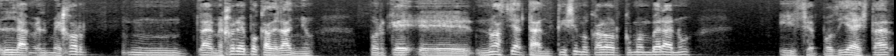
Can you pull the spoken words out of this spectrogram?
la, el mejor, mm, la mejor época del año, porque eh, no hacía tantísimo calor como en verano y se podía estar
